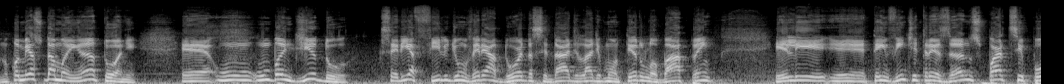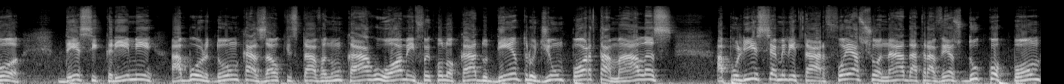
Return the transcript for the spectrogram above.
no começo da manhã, Tony. É, um, um bandido que seria filho de um vereador da cidade lá de Monteiro Lobato, hein? Ele eh, tem 23 anos, participou desse crime, abordou um casal que estava num carro. O homem foi colocado dentro de um porta-malas. A polícia militar foi acionada através do Copom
